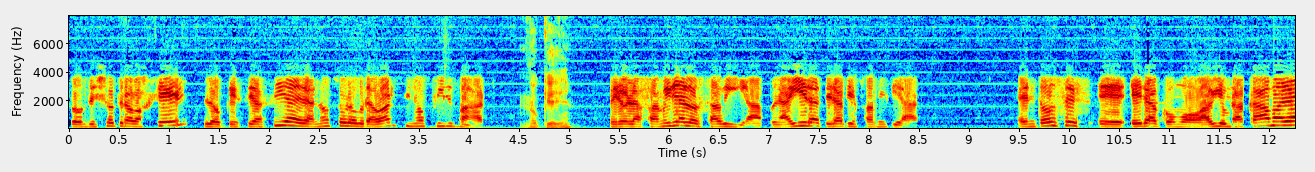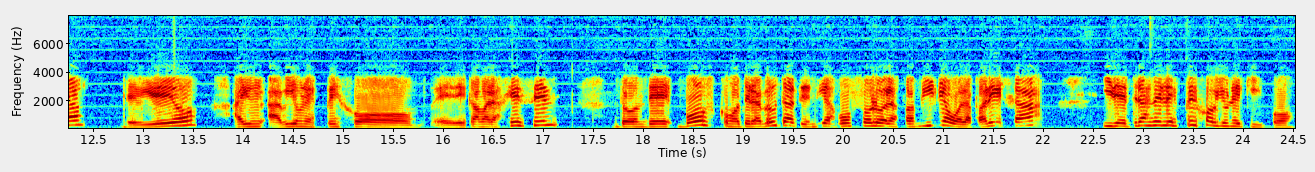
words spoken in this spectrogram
donde yo trabajé, lo que se hacía era no solo grabar, sino filmar. Ok. Pero la familia lo sabía, pero ahí era terapia familiar. Entonces eh, era como, había una cámara de video, hay un- había un espejo eh, de cámara Gesell, donde vos como terapeuta atendías vos solo a la familia o a la pareja, y detrás del espejo había un equipo.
